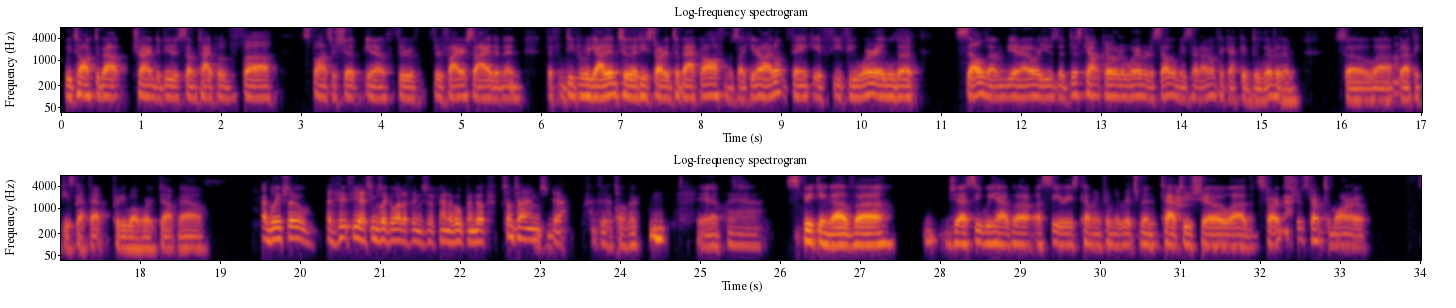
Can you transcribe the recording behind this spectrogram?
we talked about trying to do some type of sponsorship, you know, through through Fireside, and then the deeper we got into it, he started to back off and was like, you know, I don't think if if you were able to sell them, you know, or use a discount code or whatever to sell them, he said, I don't think I could deliver them. So, uh, but I think he's got that pretty well worked out now. I believe so. Yeah, it seems like a lot of things have kind of opened up. Sometimes, mm-hmm. yeah, it's all there. yeah. Yeah. Speaking of uh, Jesse, we have a, a, series coming from the Richmond Tattoo Show uh, that starts should start tomorrow.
